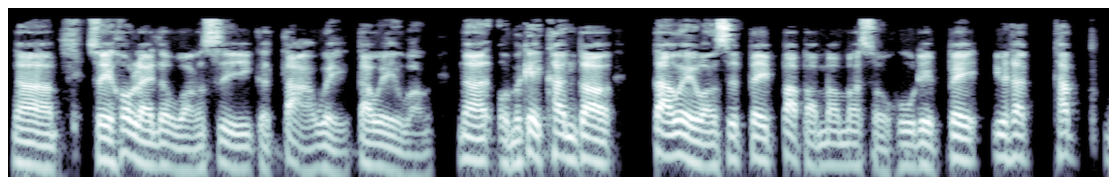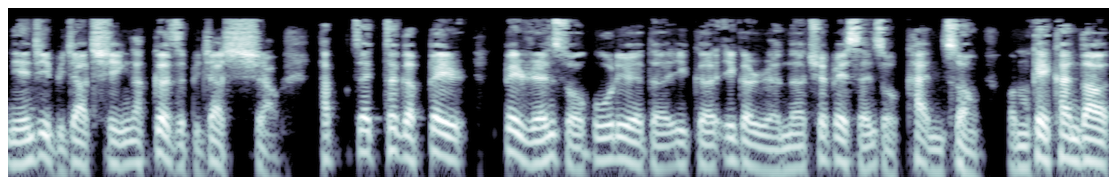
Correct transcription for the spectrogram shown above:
那所以后来的王是一个大卫大卫王。那我们可以看到。大卫王是被爸爸妈妈所忽略，被因为他他年纪比较轻，他个子比较小，他在这个被被人所忽略的一个一个人呢，却被神所看重。我们可以看到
